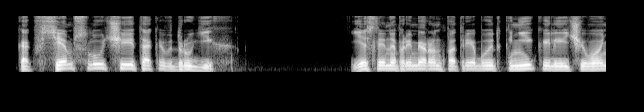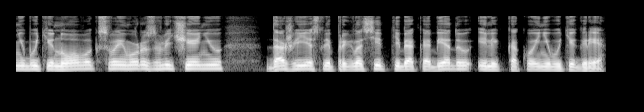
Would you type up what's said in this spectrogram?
как в всем случае, так и в других. Если, например, он потребует книг или чего-нибудь иного к своему развлечению, даже если пригласит тебя к обеду или к какой-нибудь игре.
